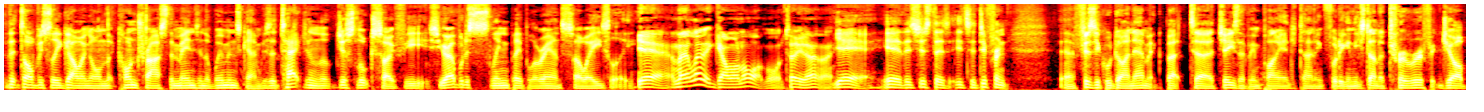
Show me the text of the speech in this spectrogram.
that's obviously going on that contrasts the men's and the women's game because the tackling just looks so fierce. You're able to sling people around so easily. Yeah, and they let it go on a lot more too, don't they? Yeah, yeah. There's just there's, it's a different uh, physical dynamic, but uh, geez, they've been playing entertaining footing, and he's done a terrific job.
